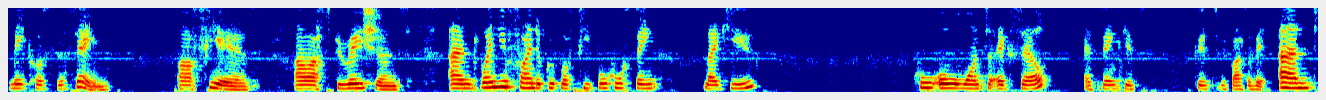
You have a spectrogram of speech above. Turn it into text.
make us the same our fears, our aspirations. And when you find a group of people who think like you, who all want to excel, I think it's good to be part of it. And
